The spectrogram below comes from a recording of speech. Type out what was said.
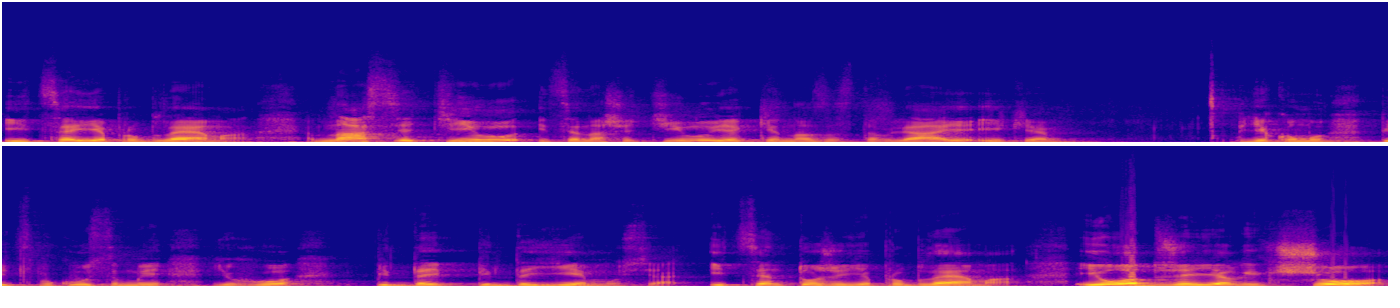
І це є проблема. В нас є тіло, і це наше тіло, яке нас заставляє, яке, під якому під спокуси ми його піддаємося. І це теж є проблема. І отже, якщо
